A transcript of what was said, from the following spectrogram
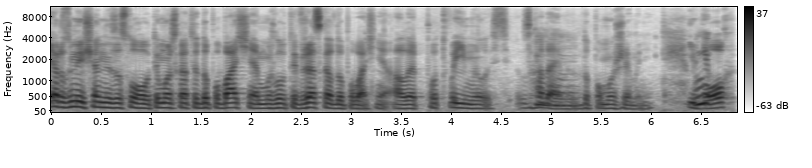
я розумію, що я не заслуговував. Ти можеш сказати до побачення, можливо, ти вже сказав до побачення, але по твоїй милості згадай мене, допоможи мені. І Мені- Бог.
